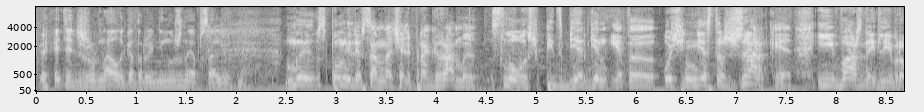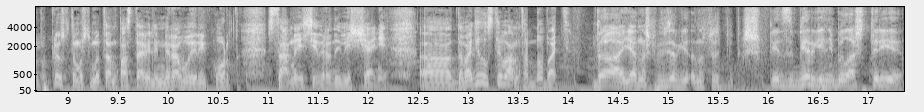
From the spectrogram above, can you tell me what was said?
эти журналы, которые не нужны абсолютно. Мы вспомнили в самом начале программы слово Шпицберген. И это очень место жаркое и важное для Европы Плюс, потому что мы там поставили мировой рекорд, самые северные вещания. Э, доводилось ли вам там бывать? Да, я на Шпицбергене, на Шпицбергене был аж три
